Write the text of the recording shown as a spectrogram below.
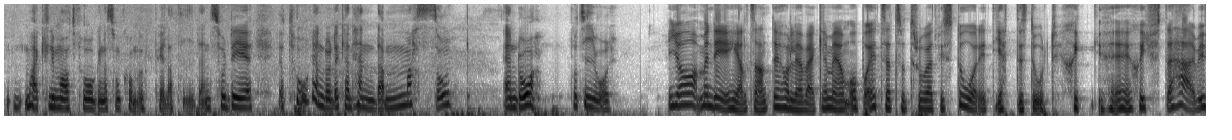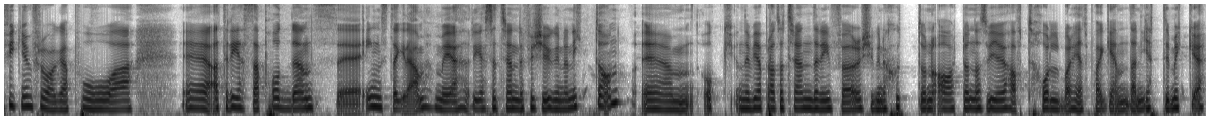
de här klimatfrågorna som kom upp hela tiden. Så det, jag tror ändå det kan hända massor ändå på tio år. Ja, men det är helt sant. Det håller jag verkligen med om. Och på ett sätt så tror jag att vi står i ett jättestort eh, skifte här. Vi fick ju en fråga på eh, att resa-poddens eh, Instagram med resetrender för 2019. Eh, och när vi har pratat trender inför 2017 och 2018, alltså vi har ju haft hållbarhet på agendan jättemycket.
